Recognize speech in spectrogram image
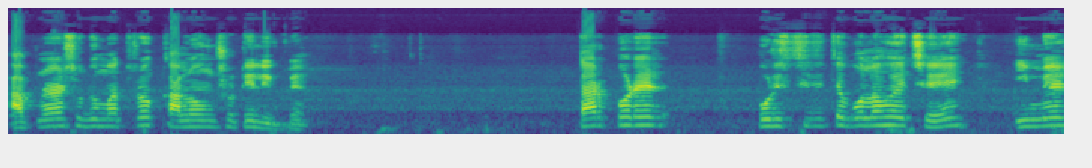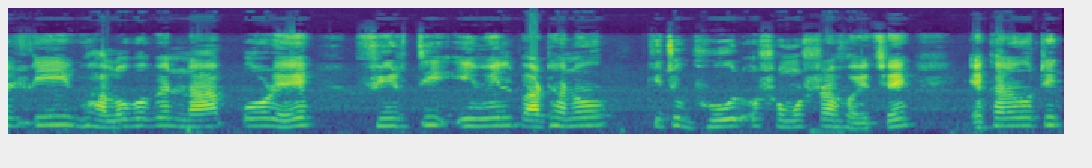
আপনারা শুধুমাত্র কালো অংশটি লিখবেন। তারপরের পরিস্থিতিতে বলা হয়েছে, ইমেলটি ভালোভাবে না পড়ে ফিরতি ইমেল পাঠানো কিছু ভুল ও সমস্যা হয়েছে। এখানেও ঠিক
